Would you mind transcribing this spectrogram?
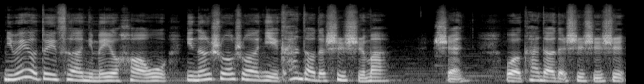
你没有对策，你没有好恶，你能说说你看到的事实吗？神，我看到的事实是，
